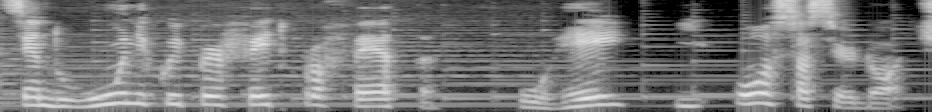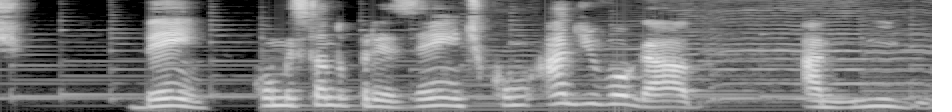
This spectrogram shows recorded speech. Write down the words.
sendo o único e perfeito profeta, o Rei e o sacerdote, bem como estando presente como advogado, amigo,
